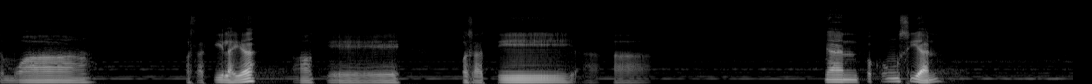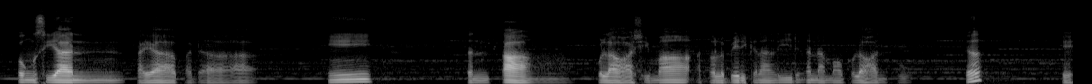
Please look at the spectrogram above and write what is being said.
Semua puas hati lah ya. Oke, puas hati uh, dengan perkongsian perkongsian saya pada ini tentang Pulau Hashima atau lebih dikenali dengan nama Pulau Hantu. Ya. Okey.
